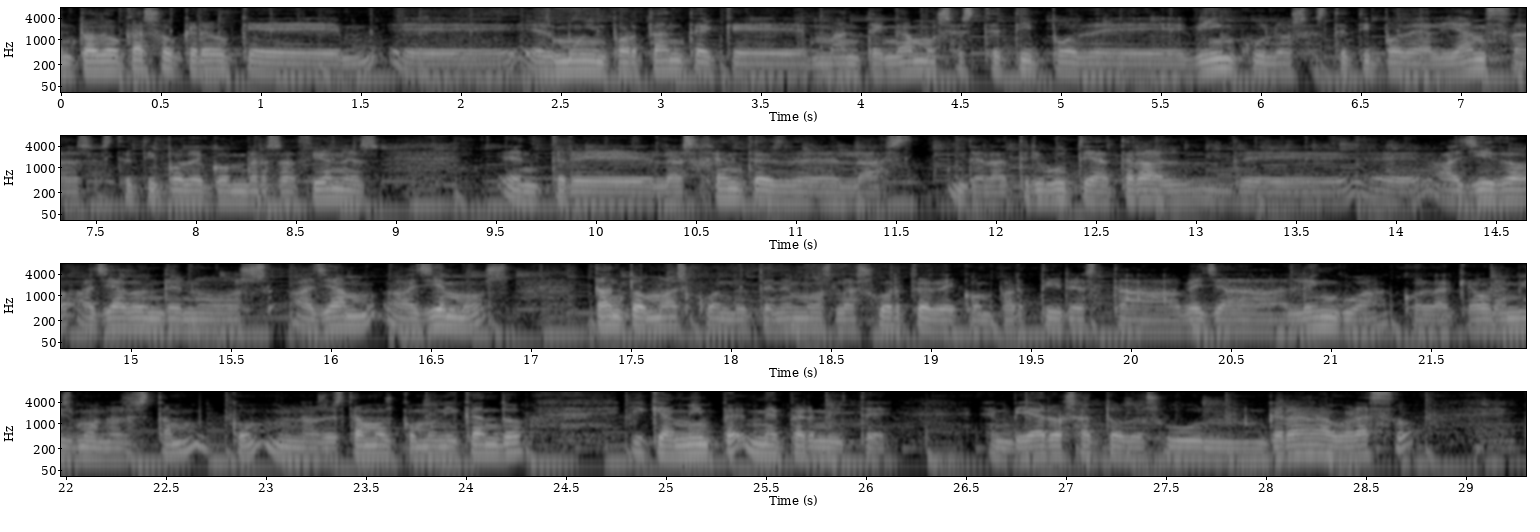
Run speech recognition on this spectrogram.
En todo caso, creo que eh, es muy importante que mantengamos este tipo de vínculos, este tipo de alianzas, este tipo de conversaciones entre las gentes de, la tribu teatral, de, allá donde nos hallemos, tanto más cuando tenemos la suerte de compartir esta bella lengua con la que ahora mismo nos nos estamos comunicando y que a mí me permite enviaros a todos un gran abrazo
